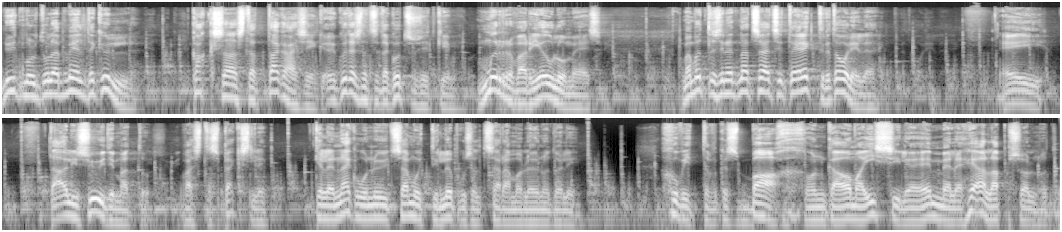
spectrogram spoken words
nüüd mul tuleb meelde küll. kaks aastat tagasi, kuidas nad seda kutsusidki, mõrvar jõulumees. ma mõtlesin, et nad saatsid ta elektritoolile. ei, ta oli süüdimatu, vastas Päksli kelle nägu nüüd samuti lõbusalt särama löönud oli. huvitav, kas Bach on ka oma issile ja emmele hea laps olnud?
